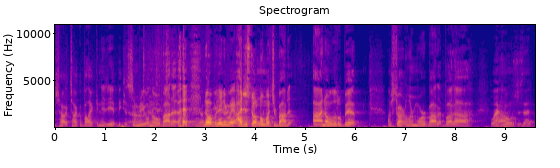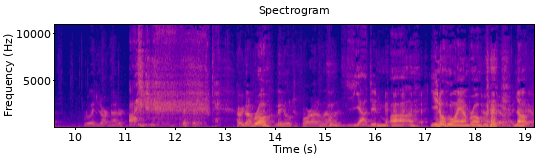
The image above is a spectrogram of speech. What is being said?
talk, talk about like an idiot because somebody will know about it. no, but anyway, I just don't know much about it. Uh, I know a little bit. I'm starting to learn more about it, but uh, black um, holes is that related to dark matter? I, Have we gone bro? Maybe a little too far out on that one. Yeah, dude. Uh, you know who I am, bro. I do, I no, do, yeah.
